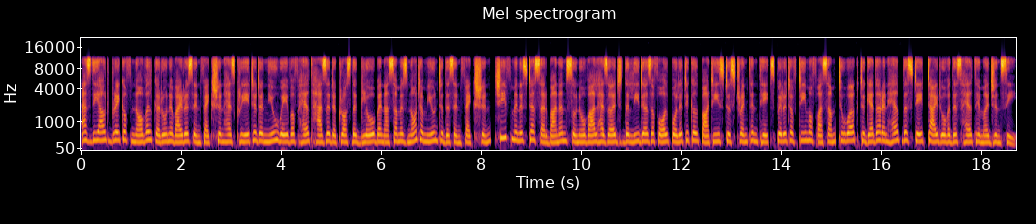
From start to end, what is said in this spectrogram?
As the outbreak of novel coronavirus infection has created a new wave of health hazard across the globe and Assam is not immune to this infection, Chief Minister Sarbanand Sonowal has urged the leaders of all political parties to strengthen the spirit of Team of Assam to work together and help the state tide over this health emergency.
